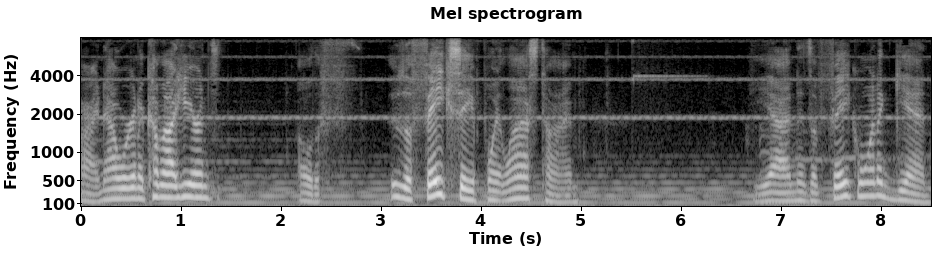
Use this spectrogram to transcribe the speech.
Alright, now we're going to come out here and... Oh, the... This was a fake save point last time. Yeah, and it's a fake one again.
